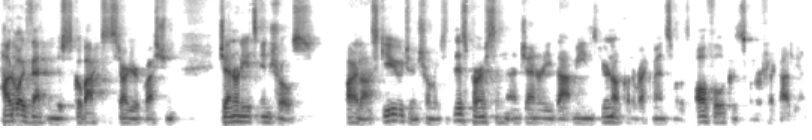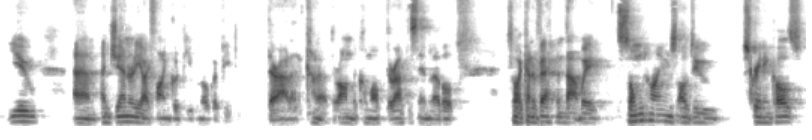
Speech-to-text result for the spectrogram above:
how do I vet them? Just go back to the start of your question. Generally, it's intros. I'll ask you to intro me to this person, and generally that means you're not going to recommend someone that's awful because it's going to reflect badly on you. Um, and generally, I find good people know good people. They're at it, kind of, they're on the come up, they're at the same level. So I kind of vet them that way. Sometimes I'll do screening calls.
